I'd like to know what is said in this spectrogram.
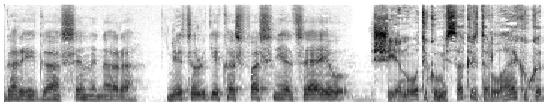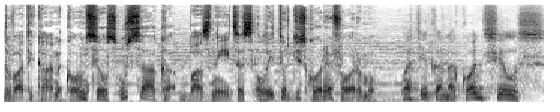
garīgā semināra liturgikas pasniedzēju Šie notikumi sakrita ar laiku, kad Vatikāna koncils uzsāka baznīcas liturģisko reformu. Vatikāna koncils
